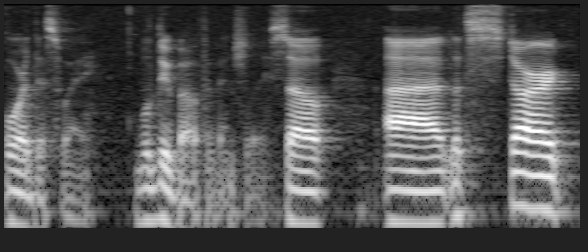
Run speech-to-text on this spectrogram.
or this way. We'll do both eventually. So uh, let's start.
